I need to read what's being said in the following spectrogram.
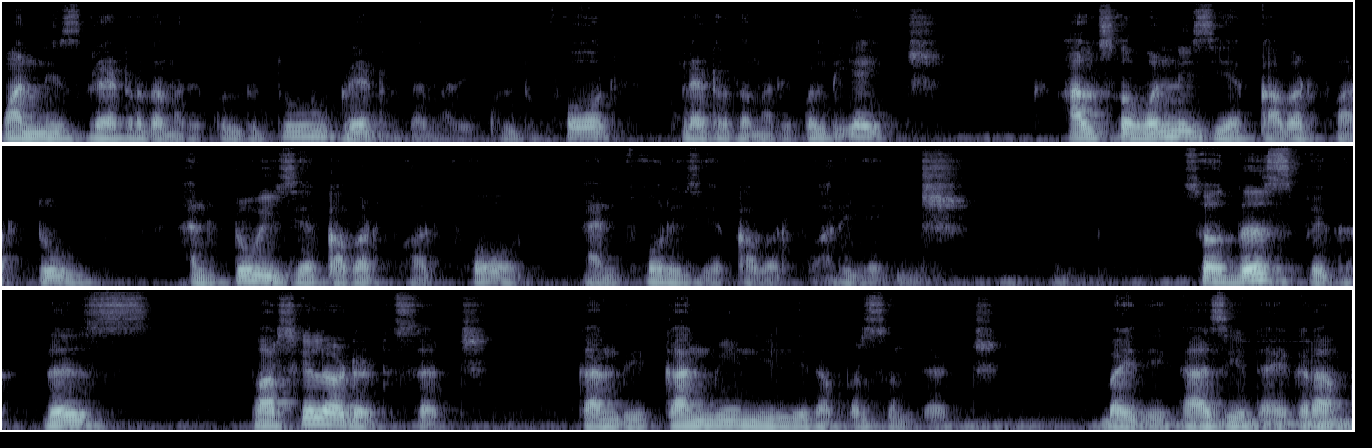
1 is greater than or equal to 2, greater than or equal to 4, greater than or equal to 8. Also 1 is a cover for 2 and 2 is a cover for 4 and 4 is a cover for 8. So this figure, this partial ordered set can be conveniently represented by the Hasse diagram.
